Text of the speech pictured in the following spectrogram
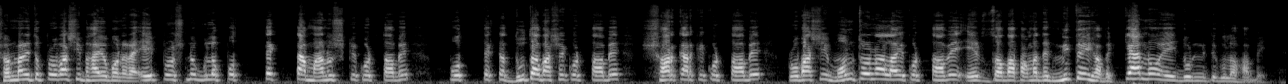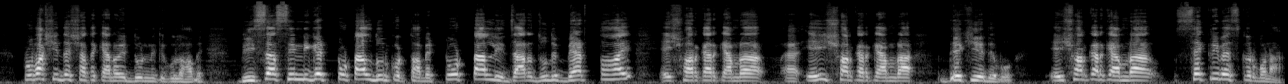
সম্মানিত প্রবাসী ভাই বোনেরা, এই প্রশ্নগুলো প্রত্যেকটা মানুষকে করতে হবে। প্রত্যেকটা দূতাবাসে করতে হবে, সরকারকে করতে হবে, প্রবাসী মন্ত্রণালয়ে করতে হবে, এর জবাব আমাদের নিতেই হবে। কেন এই দুর্নীতিগুলো হবে? প্রবাসীদের সাথে কেন এই দুর্নীতিগুলো হবে? ভিসা সিন্ডিকেট টোটাল দূর করতে হবে, টোটালি। যার যদি ব্যর্থ হয়, এই সরকারকে আমরা এই সরকারকে আমরা দেখিয়ে দেব। এই সরকারকে আমরা স্যাক্রিফাইস করব না।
